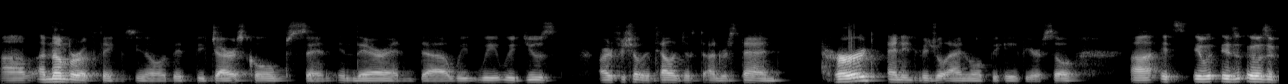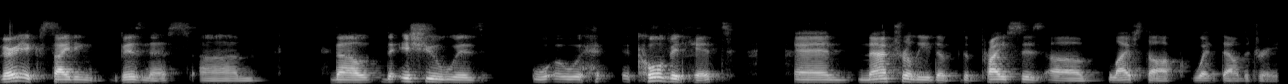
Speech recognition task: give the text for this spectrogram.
um, a number of things. You know, the, the gyroscopes and in there, and uh, we we would use artificial intelligence to understand herd and individual animal behavior. So uh, it's it, it, it was a very exciting business. Um, now the issue was w- w- COVID hit, and naturally the the prices of livestock went down the drain.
